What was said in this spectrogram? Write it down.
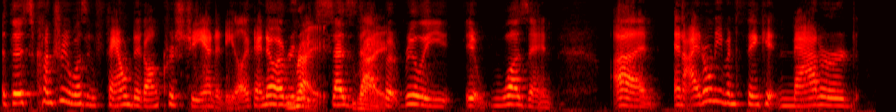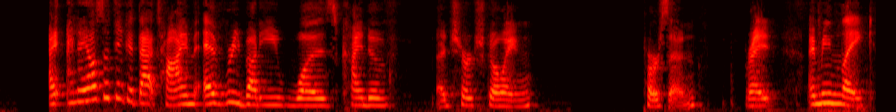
this country wasn't founded on Christianity. Like I know everybody right, says that, right. but really it wasn't. Uh, and I don't even think it mattered. I, and I also think at that time everybody was kind of a church going person, right? I mean, like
